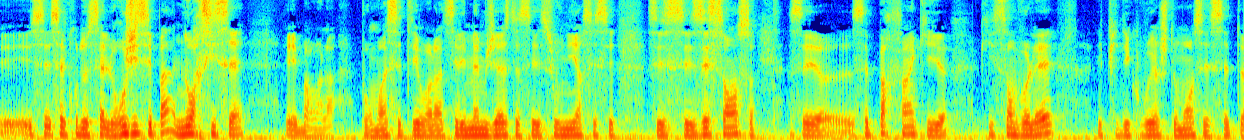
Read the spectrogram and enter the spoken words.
et cette croûte de sel ne rougissait pas, noircissait. Et ben voilà, pour moi, c'était voilà, c'est les mêmes gestes, c'est les souvenirs, c'est ces essences, c'est ces parfums qui, qui s'envolaient et puis découvrir justement cette,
